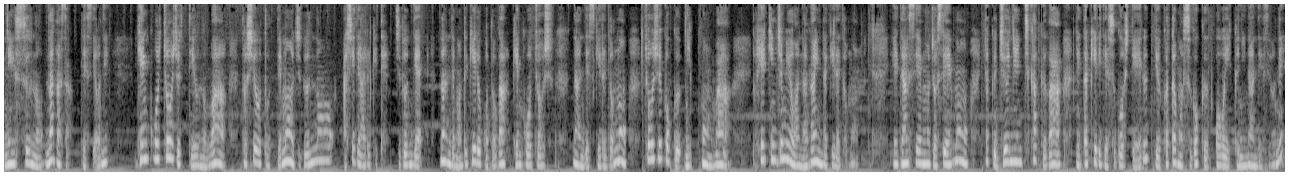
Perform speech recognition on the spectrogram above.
年数の長さですよね。健康長寿っていうのは、年をとっても自分の足で歩けて、自分で何でもできることが健康長寿なんですけれども、長寿国日本は平均寿命は長いんだけれども、男性も女性も約10年近くは寝たきりで過ごしているっていう方もすごく多い国なんですよね。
